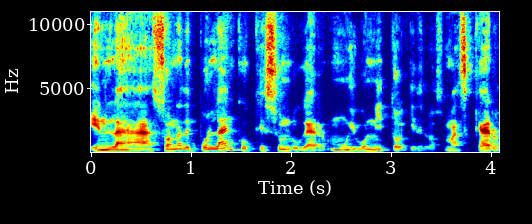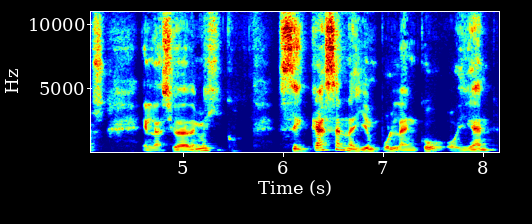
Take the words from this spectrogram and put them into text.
en la zona de Polanco, que es un lugar muy bonito y de los más caros en la Ciudad de México se casan ahí en Polanco, oigan,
